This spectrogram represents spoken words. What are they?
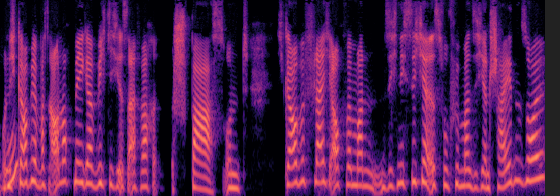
Und ich Mhm. glaube ja, was auch noch mega wichtig ist, einfach Spaß. Und ich glaube vielleicht auch, wenn man sich nicht sicher ist, wofür man sich entscheiden soll,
